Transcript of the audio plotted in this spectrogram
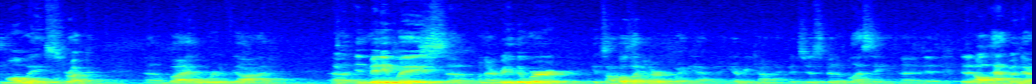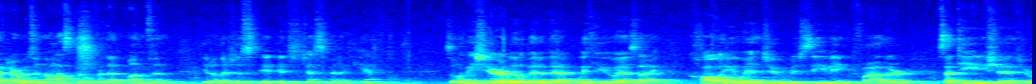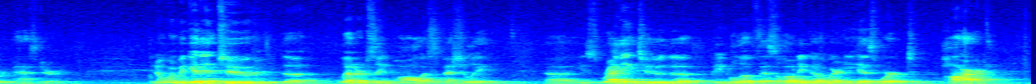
I'm always struck uh, by the Word of God. Uh, in many ways, uh, when I read the Word, it's almost like an earthquake happening every time. It's just been a blessing. Uh, it, it all happened after I was in the hospital for that month, and you know, there's just it, it's just been a gift. So let me share a little bit of that with you as I call you into receiving Father Satish as your pastor. You know, when we get into the letter of St. Paul, especially, uh, he's writing to the people of Thessalonica where he has worked hard.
